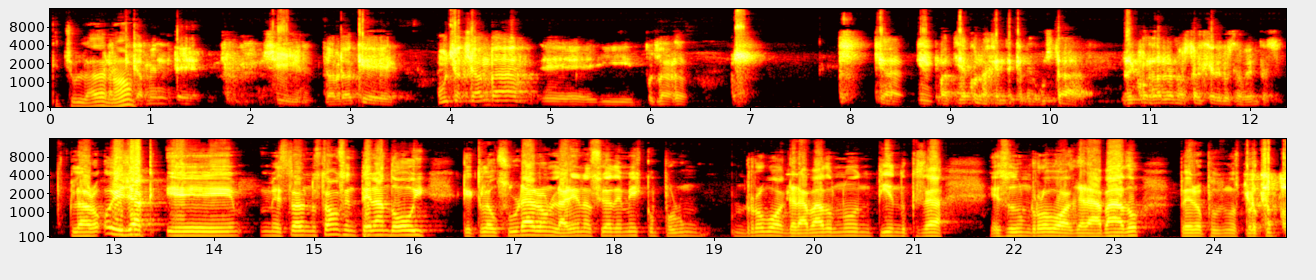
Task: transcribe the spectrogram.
qué chulada, ¿no? Prácticamente, sí, la verdad que mucha chamba eh, y pues la verdad y empatía con la gente que le gusta recordar la nostalgia de los noventas. Claro. Oye, Jack, eh, me está- nos estamos enterando hoy que clausuraron la Arena Ciudad de México por un robo agravado. No entiendo que sea eso de un robo agravado, pero pues nos preocupó,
